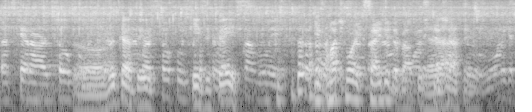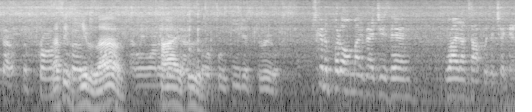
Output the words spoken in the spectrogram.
Let's get our tofu. Oh, look at this tofu's kid's cooked face. Really He's much more excited about this get dish, I think. through. We want to get that, the prawns I think he loves and we want to Thai get that food. tofu heated through. Just gonna put all my veggies in right on top with the chicken.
